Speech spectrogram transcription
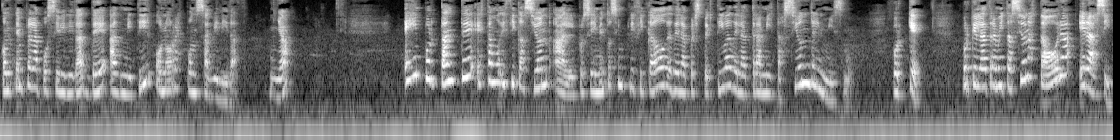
contempla la posibilidad de admitir o no responsabilidad. ¿Ya? Es importante esta modificación al procedimiento simplificado desde la perspectiva de la tramitación del mismo. ¿Por qué? Porque la tramitación hasta ahora era así.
